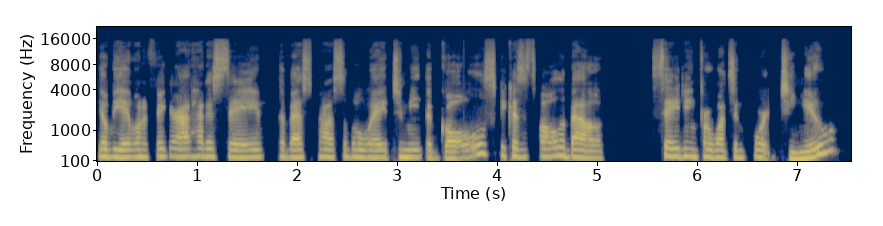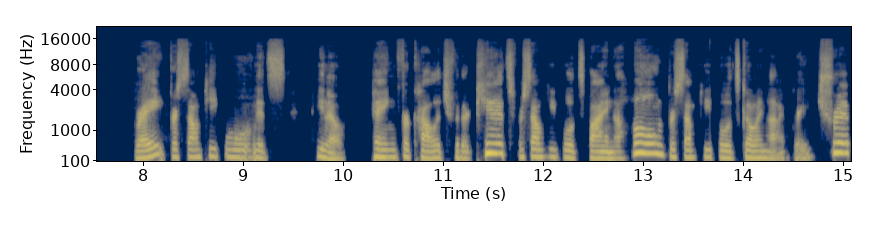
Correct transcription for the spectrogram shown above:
You'll be able to figure out how to save the best possible way to meet the goals because it's all about saving for what's important to you, right? For some people, it's, you know, paying for college for their kids. For some people, it's buying a home. For some people, it's going on a great trip.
